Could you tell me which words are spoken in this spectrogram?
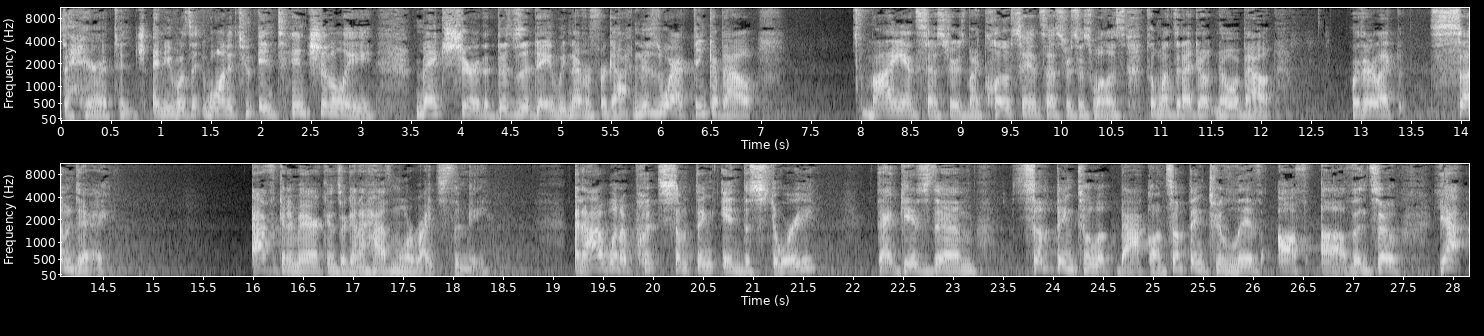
the heritage. And he was wanted to intentionally make sure that this is a day we never forgot. And this is where I think about my ancestors, my close ancestors, as well as the ones that I don't know about, where they're like, someday African Americans are going to have more rights than me. And I want to put something in the story that gives them something to look back on, something to live off of. And so, yeah,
